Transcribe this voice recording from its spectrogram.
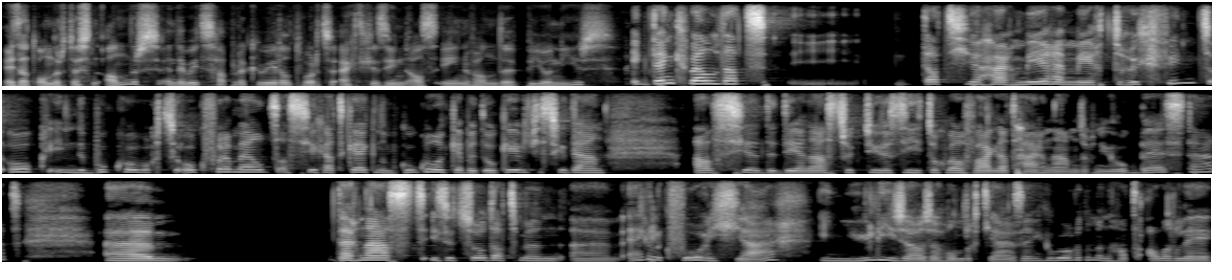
Is dat ondertussen anders in de wetenschappelijke wereld? Wordt ze echt gezien als een van de pioniers? Ik denk wel dat, dat je haar meer en meer terugvindt. Ook in de boeken wordt ze ook vermeld. Als je gaat kijken op Google, ik heb het ook eventjes gedaan, als je de DNA-structuur ziet, toch wel vaak dat haar naam er nu ook bij staat. Um, Daarnaast is het zo dat men uh, eigenlijk vorig jaar, in juli zou ze 100 jaar zijn geworden. Men had allerlei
